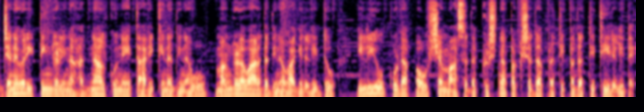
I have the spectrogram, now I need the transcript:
ಜನವರಿ ತಿಂಗಳಿನ ಹದಿನಾಲ್ಕನೇ ತಾರೀಕಿನ ದಿನವು ಮಂಗಳವಾರದ ದಿನವಾಗಿರಲಿದ್ದು, ಇಲ್ಲಿಯೂ ಕೂಡ ಪೌಷ್ಯ ಮಾಸದ ಕೃಷ್ಣ ಪಕ್ಷದ ಪ್ರತಿಪದ ತಿಥಿ ಇರಲಿದೆ.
